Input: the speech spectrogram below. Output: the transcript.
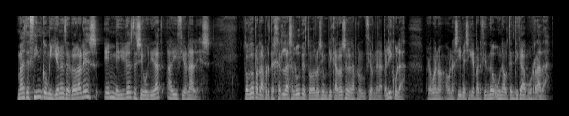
más de 5 millones de dólares en medidas de seguridad adicionales. Todo para proteger la salud de todos los implicados en la producción de la película. Pero bueno, aún así me sigue pareciendo una auténtica burrada.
